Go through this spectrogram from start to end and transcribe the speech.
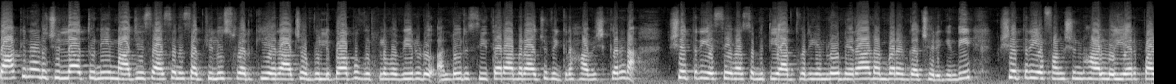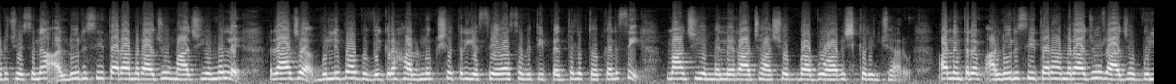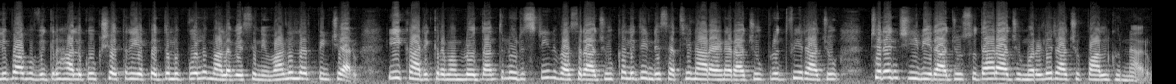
కాకినాడ జిల్లా తుని మాజీ శాసనసభ్యులు స్వర్గీయ రాజా బుల్లిబాబు విప్లవ వీరుడు అల్లూరి సీతారామరాజు విగ్రహావిష్కరణ క్షత్రియ సేవా సమితి ఆధ్వర్యంలో నిరాడంబరంగా జరిగింది. క్షత్రియ ఫంక్షన్ హాల్లో ఏర్పాటు చేసిన అల్లూరి సీతారామరాజు మాజీ ఎమ్మెల్యే రాజా బుల్లిబాబు విగ్రహాలను క్షత్రియ సేవా సమితి పెద్దలతో కలిసి మాజీ ఎమ్మెల్యే రాజా అశోక్ బాబు ఆవిష్కరించారు. అనంతరం అల్లూరి సీతారామరాజు రాజా బుల్లిబాబు విగ్రహాలకు క్షత్రియ పెద్దలు పూలమాల వేసి నివాళులర్పించారు. ఈ కార్యక్రమంలో దంతులూరి శ్రీనివాసరాజు కలిదిండి సత్యనారాయణరాజు పృథ్వీరాజు చిరంజీవి రాజు సుధారాజు మురళీరాజు పాల్గొన్నారు.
